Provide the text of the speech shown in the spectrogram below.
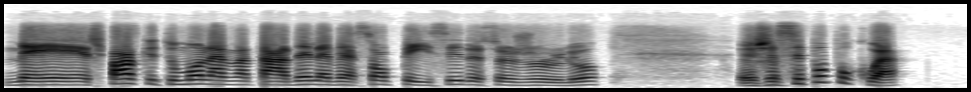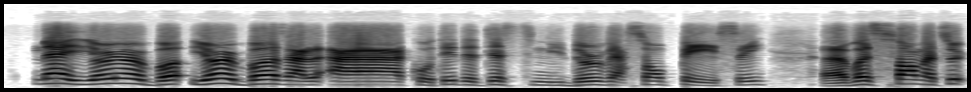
mais je pense que tout le monde attendait la version PC de ce jeu-là. Euh, je ne sais pas pourquoi, mais il y a un, il y a un buzz à, côté de Destiny 2 version PC. Euh, Vas-y fort, Mathieu.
